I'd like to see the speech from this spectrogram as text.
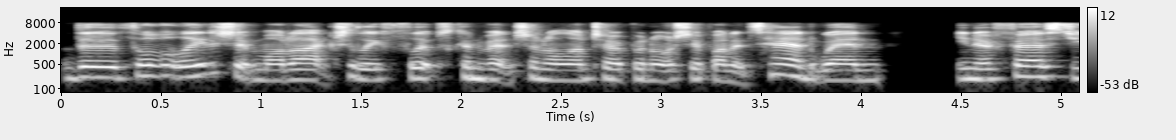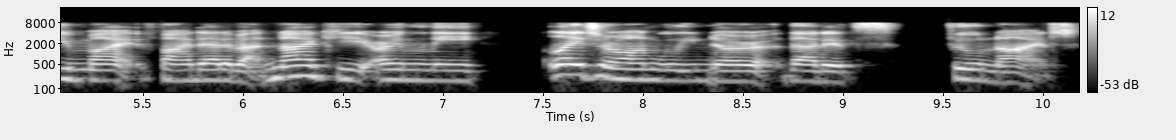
the thought leadership model actually flips conventional entrepreneurship on its head when, you know, first you might find out about Nike, only later on will you know that it's Phil Knight.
